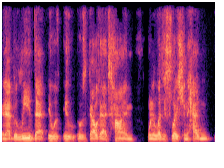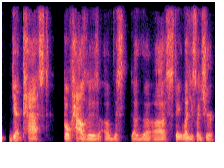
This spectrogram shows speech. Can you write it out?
And I believe that it was it was that was at a time when the legislation hadn't yet passed both houses of this of the uh, state legislature.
